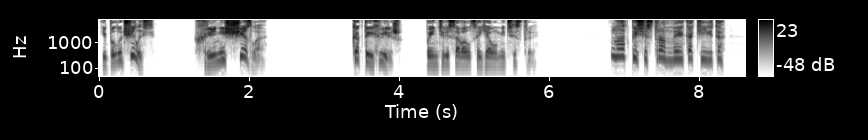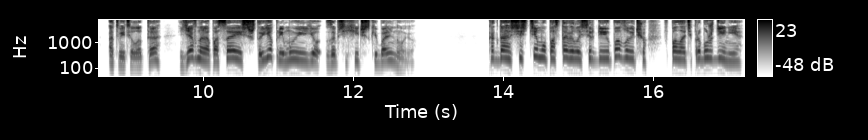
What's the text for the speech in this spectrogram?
и получилось. Хрень исчезла. «Как ты их видишь?» — поинтересовался я у медсестры. «Надписи странные какие-то», — ответила та, явно опасаясь, что я приму ее за психически больную. «Когда систему поставила Сергею Павловичу в палате пробуждения,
